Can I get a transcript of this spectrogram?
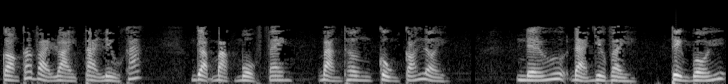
còn có vài loại tài liệu khác, gặp mặt một phen, bản thân cũng có lợi. Nếu đã như vậy, tiền bối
